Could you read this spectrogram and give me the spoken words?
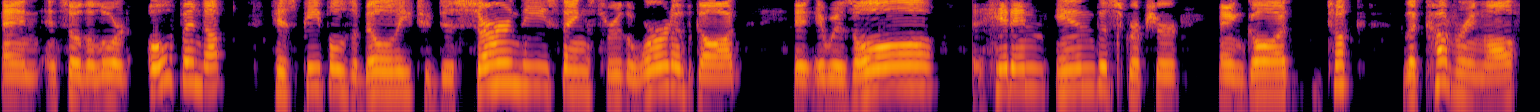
And, and so the Lord opened up his people's ability to discern these things through the word of God. It, it was all hidden in the scripture and God took the covering off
